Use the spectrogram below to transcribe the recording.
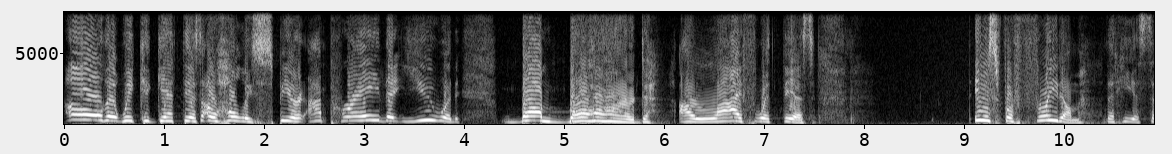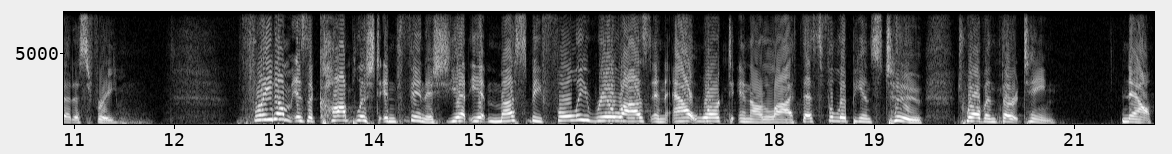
Oh, that we could get this. Oh, Holy Spirit, I pray that you would bombard our life with this. It is for freedom that he has set us free. Freedom is accomplished and finished, yet it must be fully realized and outworked in our life. That's Philippians 2 12 and 13. Now,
